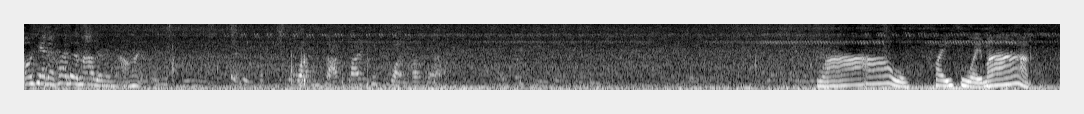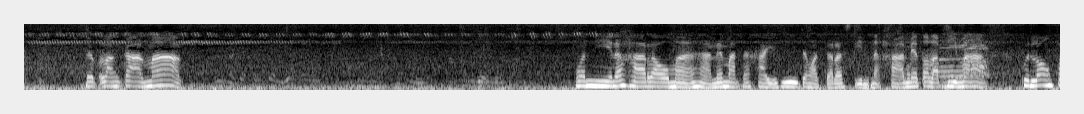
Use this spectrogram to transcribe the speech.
โอเคเดี๋ยวถ้าเดินมาเอาเดี๋ยวหนูมาเอาให้วันจัดไปทุกวันครับแม่ว้าว ไฟสวยมาก แบบอลังการมาก วันนี้นะคะเรามาหาแม่มัดนะคะ อยู่ที่จังหวัดกาฬสินธุ์นะคะ แม่ต้อนรับดีมากเพื่นล่องไฟ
